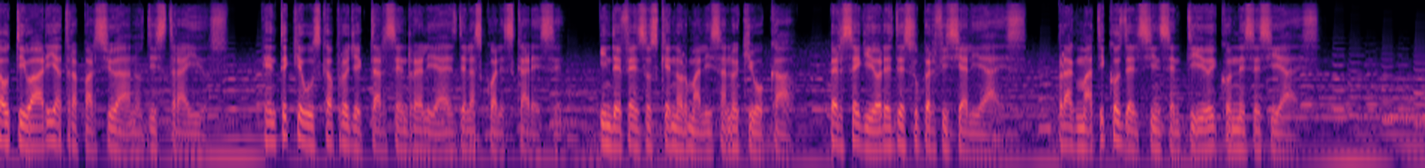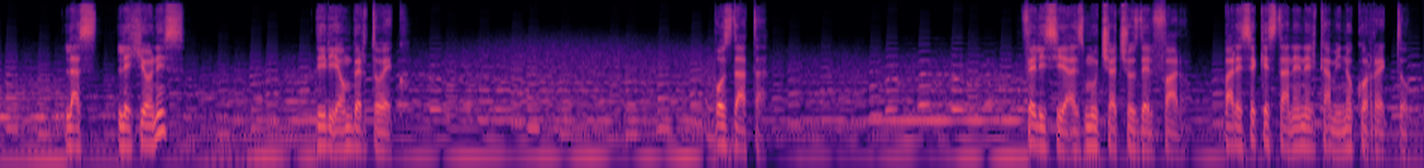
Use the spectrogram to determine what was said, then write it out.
cautivar y atrapar ciudadanos distraídos, gente que busca proyectarse en realidades de las cuales carecen, indefensos que normalizan lo equivocado, perseguidores de superficialidades, pragmáticos del sinsentido y con necesidades. Las legiones, diría Humberto Eco. Postdata. Felicidades muchachos del faro. Parece que están en el camino correcto,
